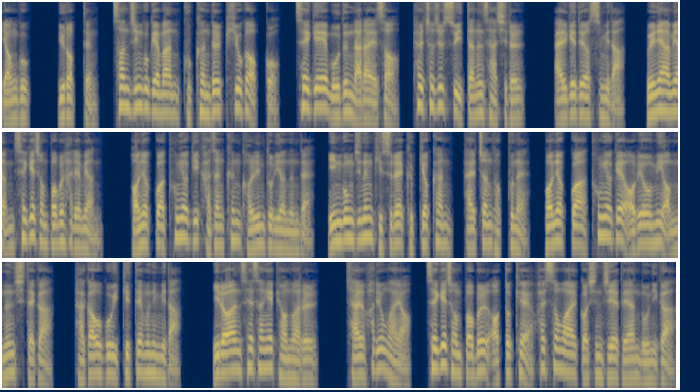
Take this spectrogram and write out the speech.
영국, 유럽 등 선진국에만 국한될 필요가 없고 세계의 모든 나라에서 펼쳐질 수 있다는 사실을 알게 되었습니다. 왜냐하면 세계 전법을 하려면 번역과 통역이 가장 큰 걸림돌이었는데 인공지능 기술의 급격한 발전 덕분에 번역과 통역의 어려움이 없는 시대가 다가오고 있기 때문입니다. 이러한 세상의 변화를 잘 활용하여 세계 전법을 어떻게 활성화할 것인지에 대한 논의가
